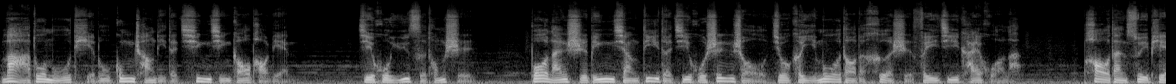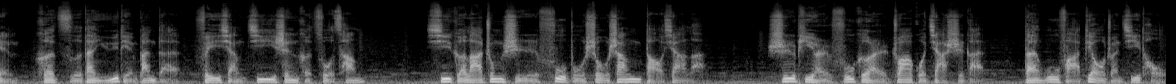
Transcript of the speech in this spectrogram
拉多姆铁路工厂里的轻型高炮连。几乎与此同时，波兰士兵向低的几乎伸手就可以摸到的赫式飞机开火了，炮弹碎片和子弹雨点般的飞向机身和座舱。西格拉中士腹部受伤倒下了，施皮尔福格尔抓过驾驶杆。但无法调转机头，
